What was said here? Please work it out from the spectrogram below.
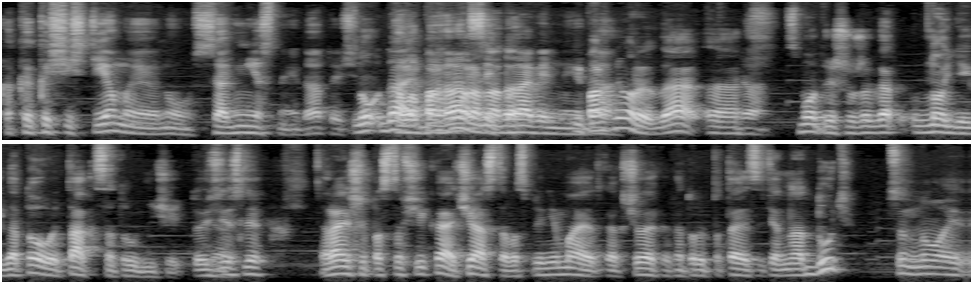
как экосистемы, ну, совместные, да, то есть Ну да, и коллаборации надо, правильные. и да, партнеры, да, э, да. смотришь, уже го- многие готовы так сотрудничать. То есть, Да. если раньше поставщика часто воспринимают как человека, который пытается тебя надуть ценой,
